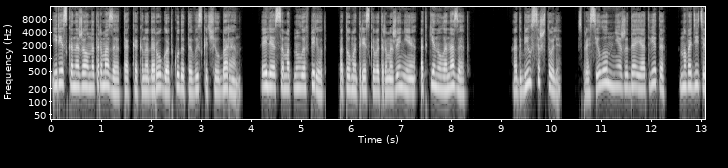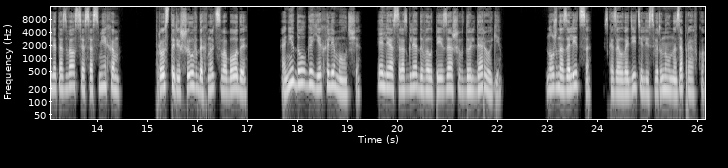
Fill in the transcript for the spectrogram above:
и резко нажал на тормоза, так как на дорогу откуда-то выскочил баран. Элиаса мотнула вперед, потом от резкого торможения откинула назад. «Отбился, что ли?» — спросил он, не ожидая ответа, но водитель отозвался со смехом. «Просто решил вдохнуть свободы». Они долго ехали молча. Элиас разглядывал пейзаж вдоль дороги. «Нужно залиться», — сказал водитель и свернул на заправку.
